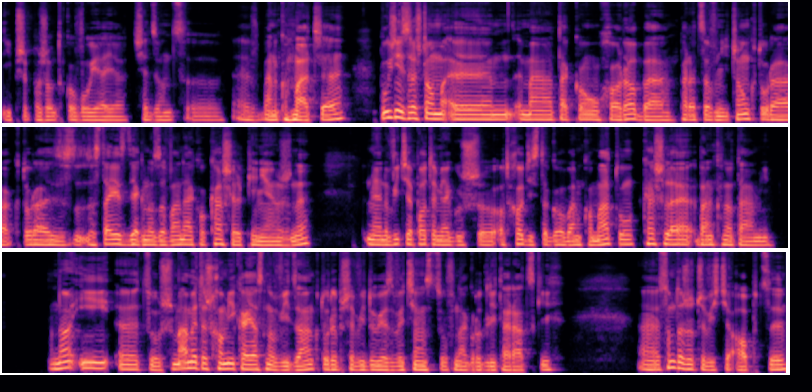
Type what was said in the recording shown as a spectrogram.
i przyporządkowuje je siedząc e, w bankomacie. Później zresztą e, ma taką chorobę pracowniczą, która, która zostaje zdiagnozowana jako kaszel pieniężny. Mianowicie po tym, jak już odchodzi z tego bankomatu, kaszle banknotami. No i e, cóż, mamy też chomika jasnowidza, który przewiduje zwycięzców nagród literackich. E, są też oczywiście obcy.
